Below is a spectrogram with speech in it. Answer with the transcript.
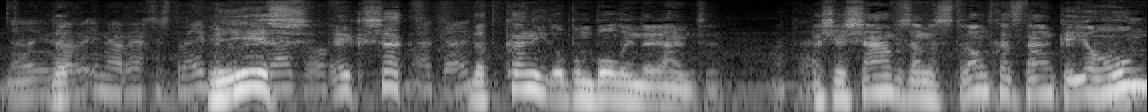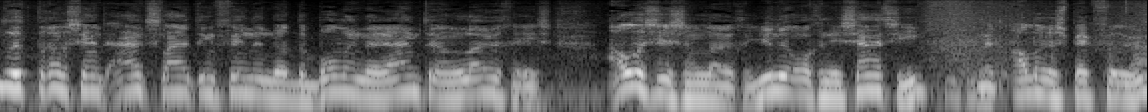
Ja, in, Dat- een, in een rechte streep? Yes, of? exact. Dat kan niet op een bol in de ruimte. Als jij s'avonds aan het strand gaat staan, kun je 100% uitsluiting vinden dat de bol in de ruimte een leugen is. Alles is een leugen. Jullie organisatie, met alle respect voor u, Nou,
